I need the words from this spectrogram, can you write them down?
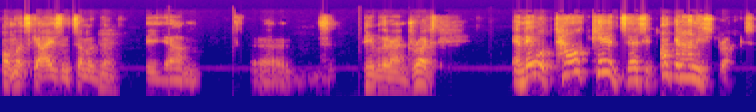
homeless guys and some of the Hmm. the um, uh, people that are on drugs, and they will tell kids, "That's it, don't get on these drugs,"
